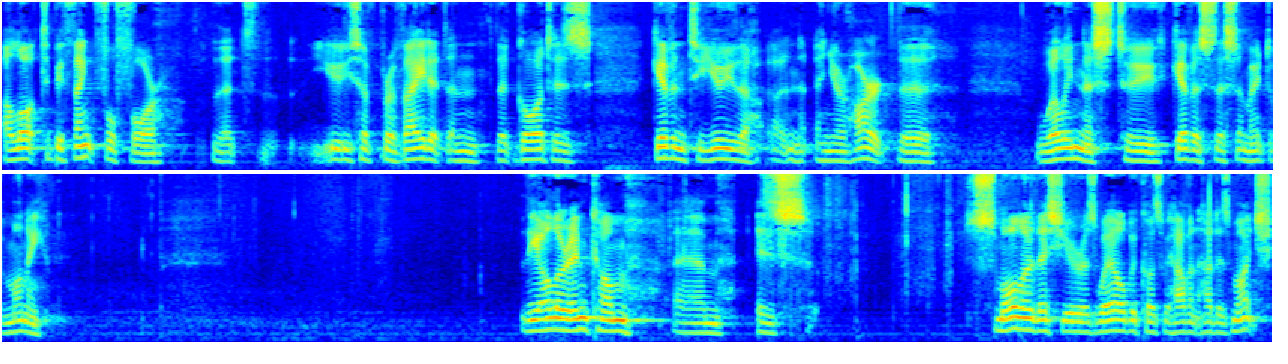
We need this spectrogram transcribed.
a lot to be thankful for that you have provided and that God has given to you the, in, in your heart the willingness to give us this amount of money. The other income um, is smaller this year as well because we haven't had as much.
